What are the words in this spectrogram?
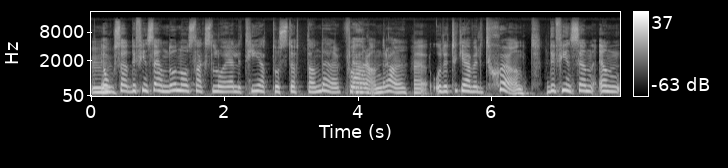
mm. också, det finns ändå någon slags lojalitet och stöttande för ja. varandra. Eh, och det tycker jag är väldigt skönt. Det finns en, en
